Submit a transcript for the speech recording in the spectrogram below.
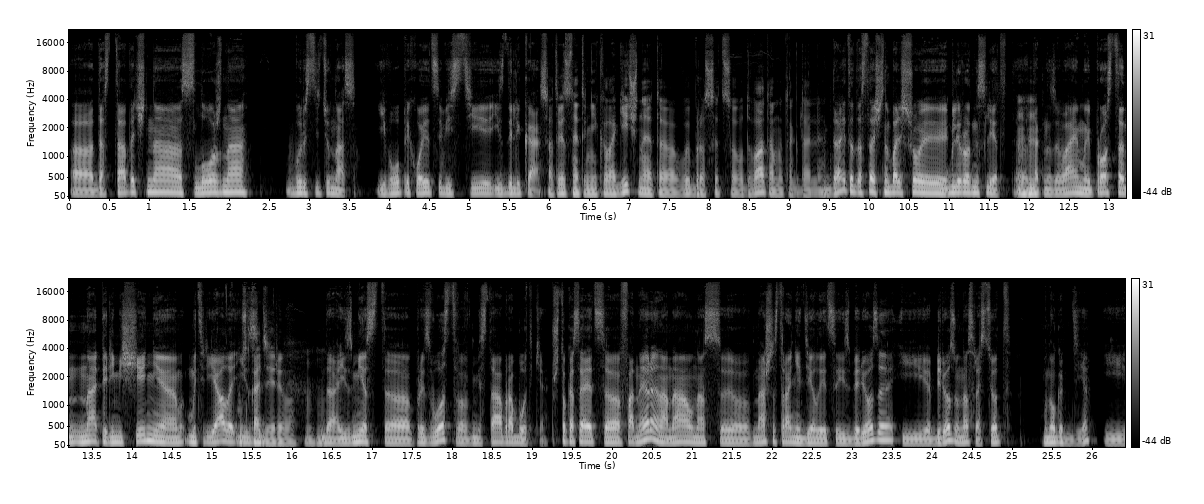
э, достаточно сложно вырастить у нас. его приходится вести издалека. Соответственно, это не экологично, это выбросы СО2 там и так далее. Да, это достаточно большой углеродный след, угу. так называемый, просто на перемещение материала Куска из... дерева. Угу. Да, из мест э, производства в места обработки. Что касается фанеры, она у нас э, в нашей стране делается из березы, и береза у нас растет много где. И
